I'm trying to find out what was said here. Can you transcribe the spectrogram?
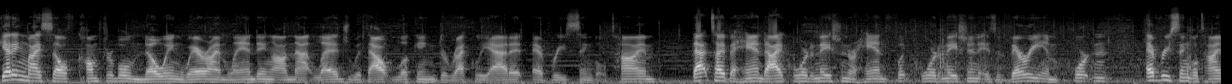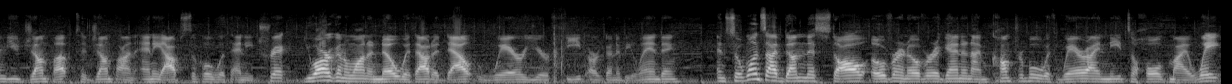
getting myself comfortable knowing where I'm landing on that ledge without looking directly at it every single time. That type of hand-eye coordination or hand-foot coordination is very important every single time you jump up to jump on any obstacle with any trick, you are going to want to know without a doubt where your feet are going to be landing. And so once I've done this stall over and over again and I'm comfortable with where I need to hold my weight,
